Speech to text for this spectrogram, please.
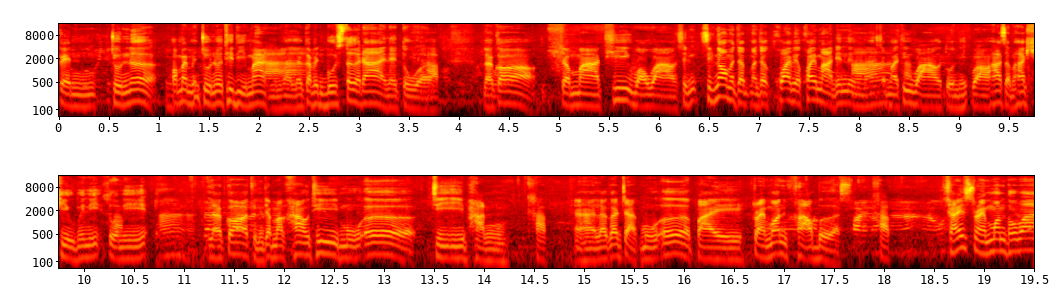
เป็นจูเนอร์เพราะมันเป็นจูเนอร์ที่ดีมากเหมือนกันอ่าแล้วก็เป็นบูสเตอร์ได้ในตัว ครับ แล้วก็จะมาที่วาวาวสิงนอลมันจะมันจะควายไปควายมานิดนึงอ่านะจะมาที่วาวตัวนี้วาว535 Q มินิตัวนี้ อ่าแล้วก็ถึงจะมาเข้าที่มูเออร์ GE พันครับนะฮะแล้วก็จากมูเออร์ไป d r a m o n Cloud Burst ครับ ใช้ s t r a m o n เพราะว่า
